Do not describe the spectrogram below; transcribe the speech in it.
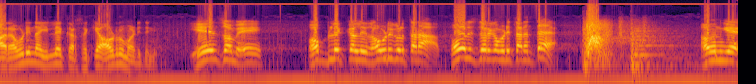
ಆ ರೌಡಿನ ಇಲ್ಲೇ ಕರ್ಸಕ್ಕೆ ಆರ್ಡರ್ ಮಾಡಿದ್ದೀನಿ. ಏನ್ ಸ್ವಾಮಿ? ಪಬ್ಲಿಕ್ ಅಲ್ಲಿ ರೌಡಿಗಳ ತರ ಪೊಲೀಸರಿಗೆ ಹೊಡಿತಾರಂತೆ? ಅವನ್ಗೆ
